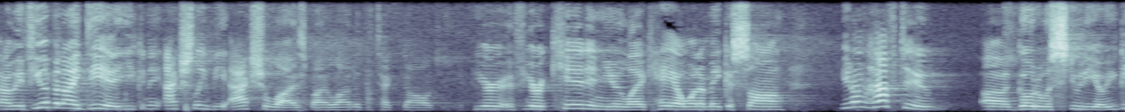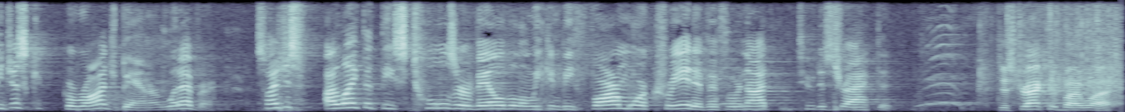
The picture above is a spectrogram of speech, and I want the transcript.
I mean, if you have an idea, you can actually be actualized by a lot of the technology. If you're, if you're a kid and you're like, hey, I want to make a song, you don't have to uh, go to a studio. You can just get GarageBand or whatever. So I just I like that these tools are available and we can be far more creative if we're not too distracted. Distracted by what?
